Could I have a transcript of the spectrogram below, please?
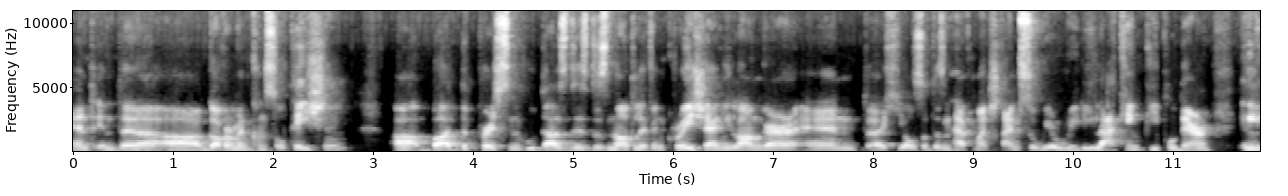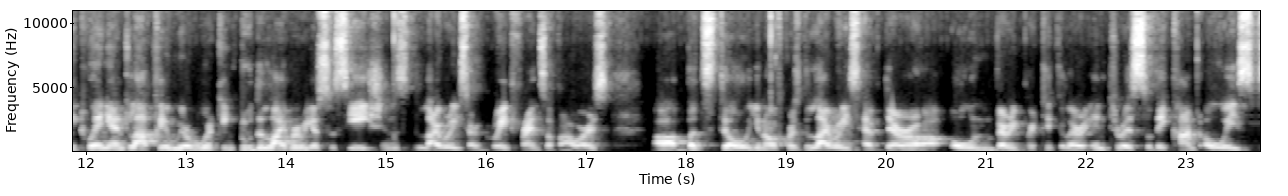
and in the uh, government consultation. Uh, but the person who does this does not live in Croatia any longer, and uh, he also doesn't have much time. So we're really lacking people there. In Lithuania and Latvia, we are working through the library associations. The libraries are great friends of ours, uh, but still, you know, of course, the libraries have their uh, own very particular interests, so they can't always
